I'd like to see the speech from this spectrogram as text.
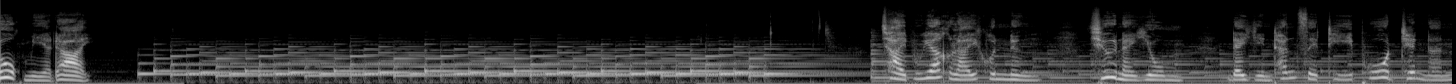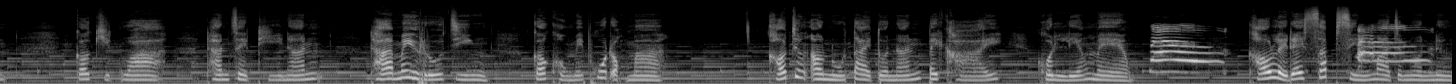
ลูกเมียได้ ชายผู้ยากไร้คนหนึ่ง ชื่อนายยม ได้ยินท่านเศรษฐีพูดเช่นนั้น ก็คิดว่า ท่านเศรษฐีนั้น ถ้าไม่รู้จริง ก็คงไม่พูดออกมา เขาจึงเอาหนูตายตัวนั้นไปขาย คนเลี้ยงแมว เขาเลยได้ทรัพย์สินมาจำนวนหนึ่ง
